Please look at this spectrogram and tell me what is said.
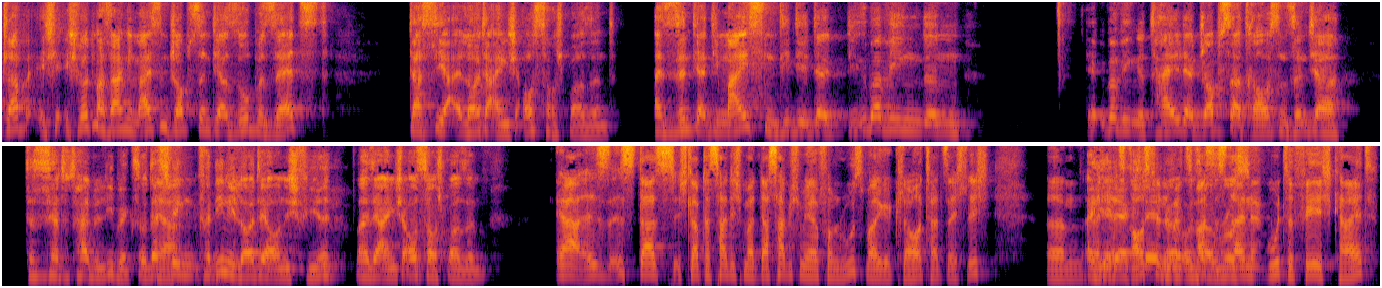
glaube, ich, ich würde mal sagen, die meisten Jobs sind ja so besetzt, dass die Leute eigentlich austauschbar sind also sind ja die meisten, die, die, der, die überwiegenden, der überwiegende Teil der Jobs da draußen sind ja, das ist ja total beliebig. So deswegen ja. verdienen die Leute ja auch nicht viel, weil sie eigentlich austauschbar sind. Ja, es ist das, ich glaube, das hatte ich mal, das habe ich mir ja von Roos mal geklaut tatsächlich. Ähm, wenn du jetzt rausfinden willst, was ist Roos. deine gute Fähigkeit?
